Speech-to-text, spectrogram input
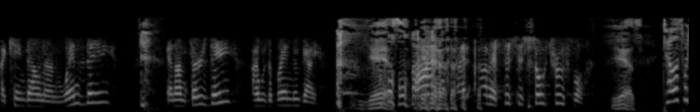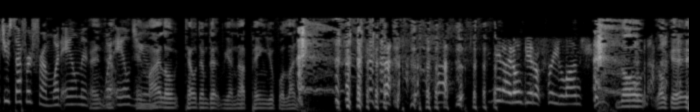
I came down on Wednesday, and on Thursday I was a brand new guy. Yes. Honest, I, honest. This is so truthful. Yes. Tell us what you suffered from. What ailment? And, what uh, ailed you? And Milo, tell them that we are not paying you for lunch. You mean I don't get a free lunch? no, okay.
